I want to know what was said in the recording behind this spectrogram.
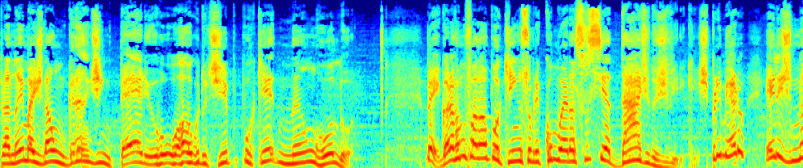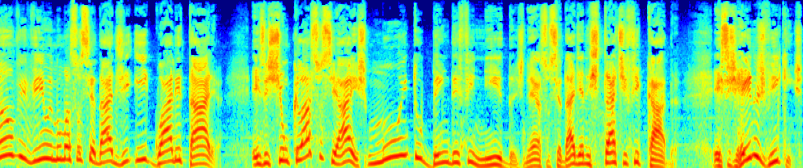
para não imaginar um grande império ou algo do tipo, porque não rolou. Bem, agora vamos falar um pouquinho sobre como era a sociedade dos vikings. Primeiro, eles não viviam em uma sociedade igualitária. Existiam classes sociais muito bem definidas, né? A sociedade era estratificada. Esses reinos vikings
